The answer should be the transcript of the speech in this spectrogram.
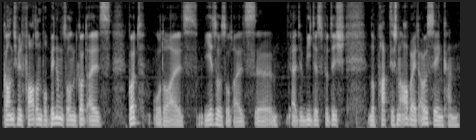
gar nicht mit Vater in Verbindung, sondern Gott als Gott oder als Jesus oder als, äh, also wie das für dich in der praktischen Arbeit aussehen kann?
